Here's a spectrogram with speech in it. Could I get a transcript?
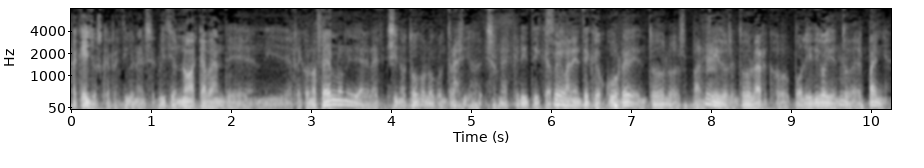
aquellos que reciben el servicio no acaban de ni de reconocerlo ni de agradecer, sino todo lo contrario, es una crítica permanente que ocurre en todos los partidos, hmm. en todo el arco político y en toda hmm. España.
